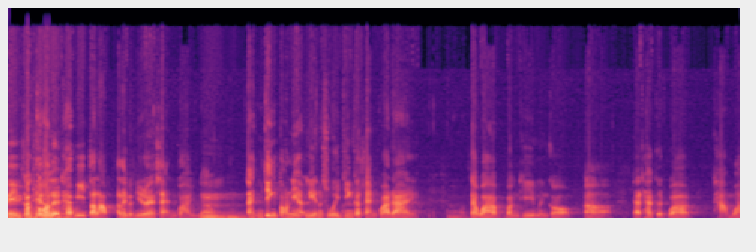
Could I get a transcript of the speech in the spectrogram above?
ในคอนเทนเมื่อก่อนต์เลยถ้ามีตลับอะไรแบบนี้ด้วยแสนกว่าอยู่แล้วอืมอืมแต่จริงๆ ตอนนี้เหรียญสวยจริงก็แสนกว่าได้อืมแต่ว่าบางทีมันก็เอ่อแต่ถ้าเกิดว่าถามว่า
